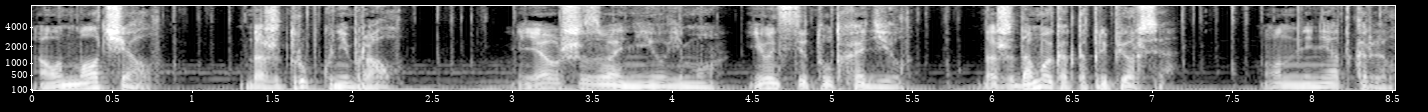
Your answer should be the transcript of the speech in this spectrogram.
а он молчал. Даже трубку не брал. Я уж и звонил ему, и в институт ходил. Даже домой как-то приперся. Он мне не открыл.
